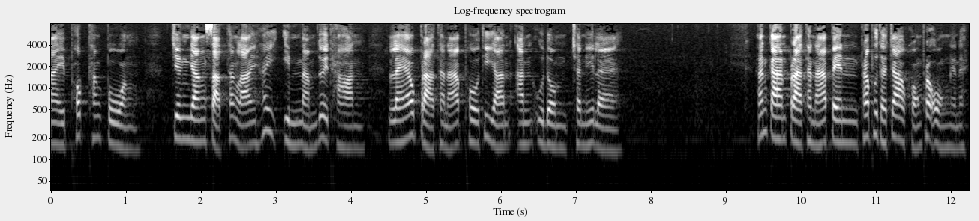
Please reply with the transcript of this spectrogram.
ในภพทั้งปวง จึงยังสัตว์ทั้งหลายให้อิ่มหนำด้วยทาน แล้วปรารถนาโพธิญาณอันอุดมชนิแลทั้นการปรารถนาเป็นพระพุทธเจ้าของพระองค์เนี่ยนะ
